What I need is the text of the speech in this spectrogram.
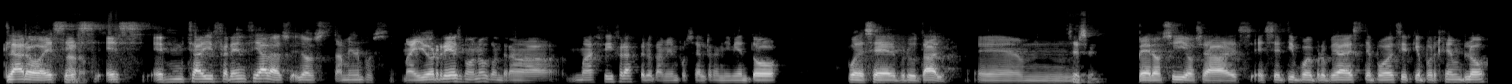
Claro, es, Es, es, es, mucha diferencia, los, los, también pues mayor riesgo, ¿no? Contra más cifras, pero también pues el rendimiento puede ser brutal. Em, sí, sí. Pero sí, o sea, ese tipo de propiedades, te puedo decir que, por ejemplo,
